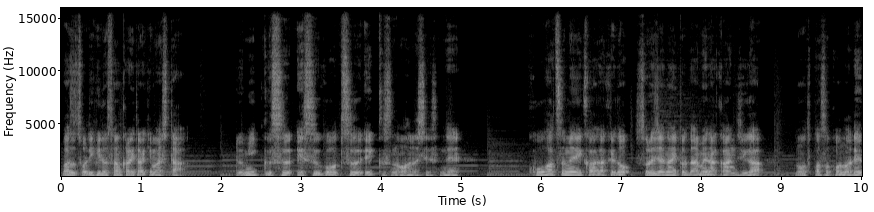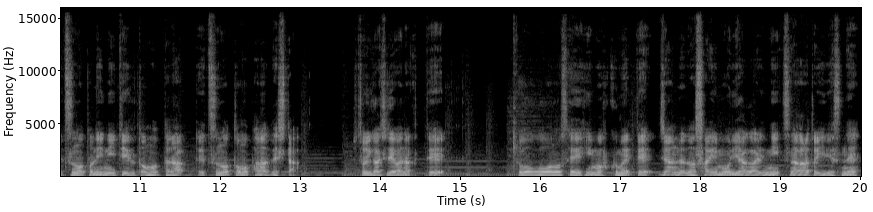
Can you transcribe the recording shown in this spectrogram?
まずトリフィドさんからいただきました。ルミックス S52X のお話ですね。後発メーカーだけど、それじゃないとダメな感じが、ノートパソコンのレッツノートに似ていると思ったら、レッツノートもパナでした。一人勝ちではなくて、競合の製品も含めてジャンルの再盛り上がりにつながるといいですね。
